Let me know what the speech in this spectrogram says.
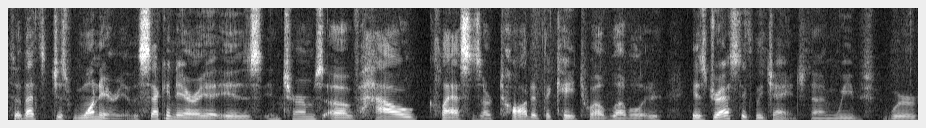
so that's just one area. The second area is in terms of how classes are taught at the K-12 level it is drastically changed. And we've, we're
